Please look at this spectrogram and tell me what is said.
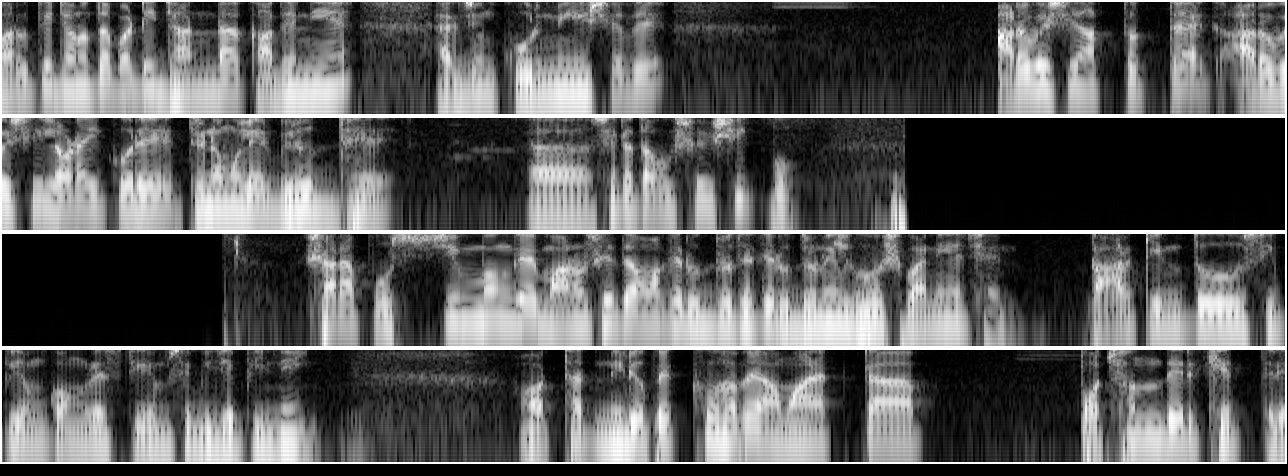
ভারতীয় জনতা পার্টি ঝান্ডা কাঁধে নিয়ে একজন কর্মী হিসেবে আরও বেশি আত্মত্যাগ আরও বেশি লড়াই করে তৃণমূলের বিরুদ্ধে সেটা তো অবশ্যই শিখব। সারা পশ্চিমবঙ্গের মানুষই তো আমাকে রুদ্র থেকে রুদ্রনীল ঘোষ বানিয়েছেন। তার কিন্তু সিপিএম কংগ্রেস, টিএমসি, বিজেপি নেই। অর্থাৎ নিরপেক্ষভাবে আমার একটা পছন্দের ক্ষেত্রে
